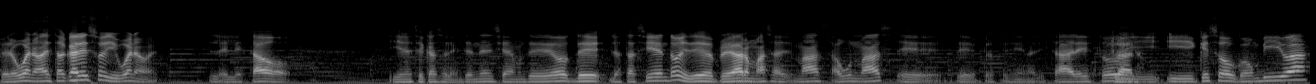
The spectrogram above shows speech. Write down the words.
pero bueno, a destacar eso y bueno, el, el Estado y en este caso la Intendencia de Montevideo de, lo está haciendo y debe pregar más, más aún más eh, de profesionalizar esto Claro. y, y que eso conviva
